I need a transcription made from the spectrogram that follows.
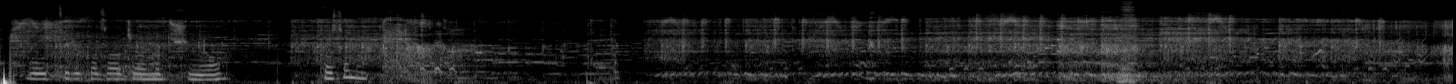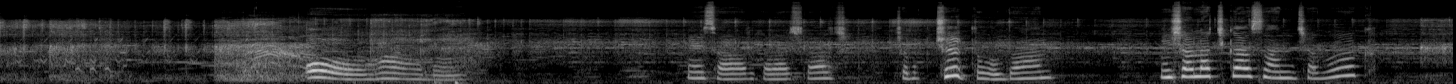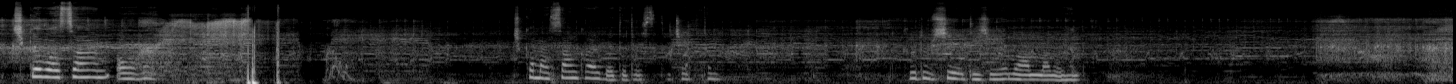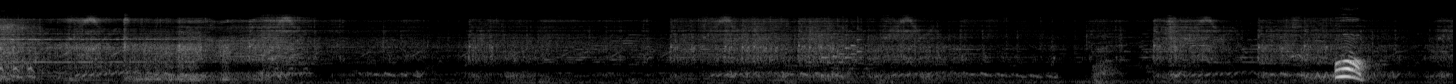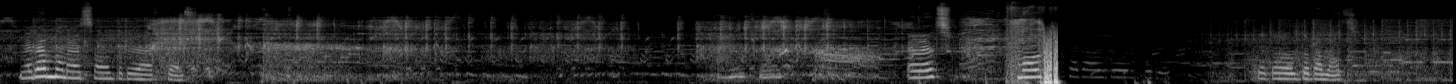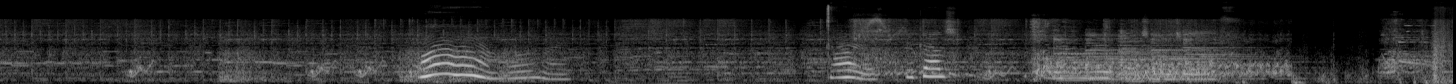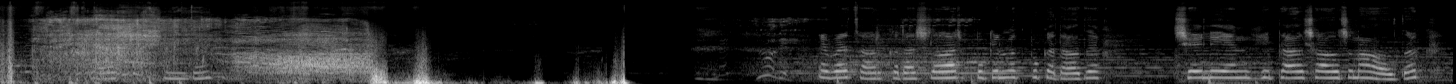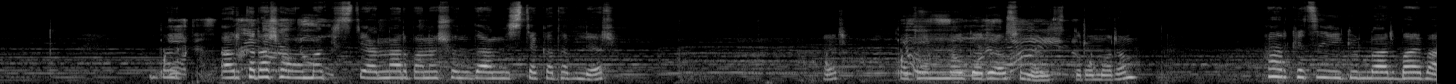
Bu turu kazanacağımı düşünüyorum. Kazanır. Oha ama. Neyse arkadaşlar. Çabuk çık yoldan. İnşallah çıkarsan çabuk. Çıkamazsan oha. Çıkamazsan kaybederiz diyecektim. Kötü bir şey diyeceğim anlamadım. Hop. Neden bana saldırıyor herkes? Evet. Öldürür. Ya da öldüremez. Aa. Evet arkadaşlar bugünlük bu kadardı. Şeyliğin hiper şarjını aldık. Arkadaş olmak isteyenler bana şundan istek atabilir. Evet. Kodumu görüyorsunuzdur umarım. Herkese iyi günler. Bay bay.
